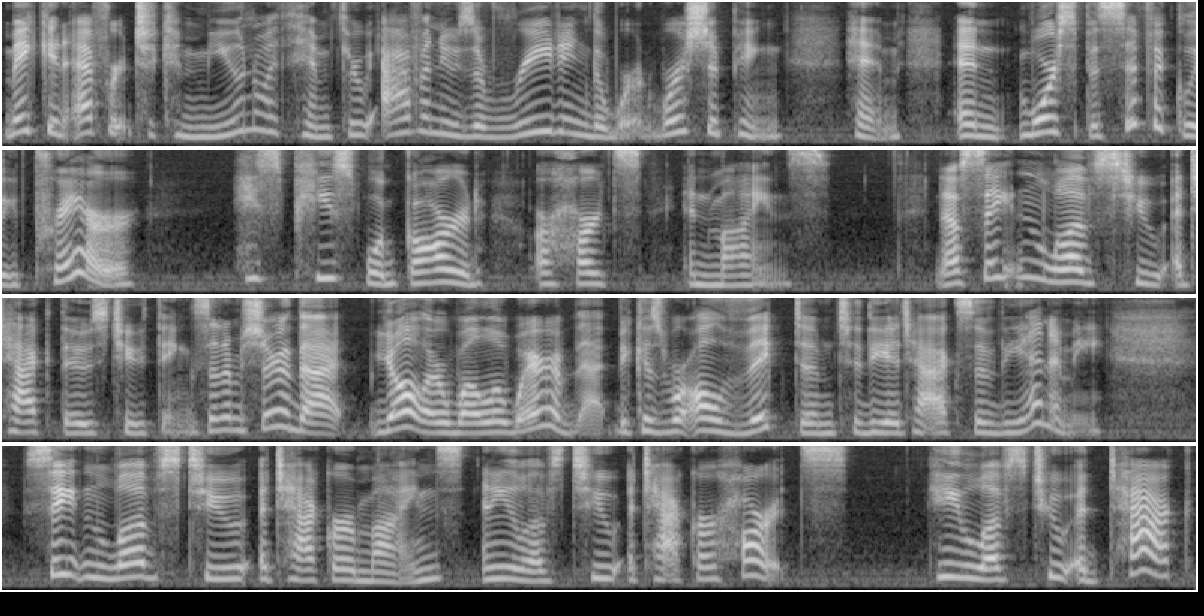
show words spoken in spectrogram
make an effort to commune with Him through avenues of reading the Word, worshiping Him, and more specifically, prayer, His peace will guard our hearts and minds. Now, Satan loves to attack those two things, and I'm sure that y'all are well aware of that because we're all victim to the attacks of the enemy. Satan loves to attack our minds and he loves to attack our hearts. He loves to attack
